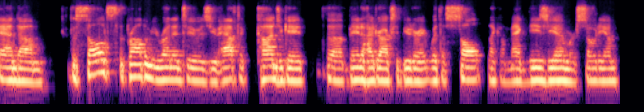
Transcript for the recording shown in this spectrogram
and um, the salts. The problem you run into is you have to conjugate the beta hydroxybutyrate with a salt like a magnesium or sodium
